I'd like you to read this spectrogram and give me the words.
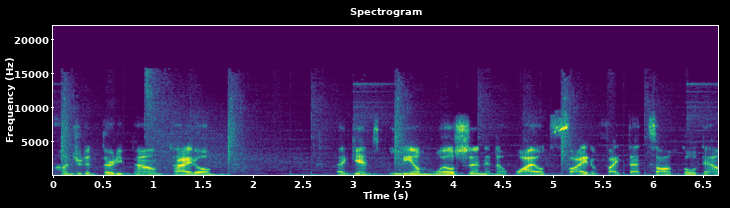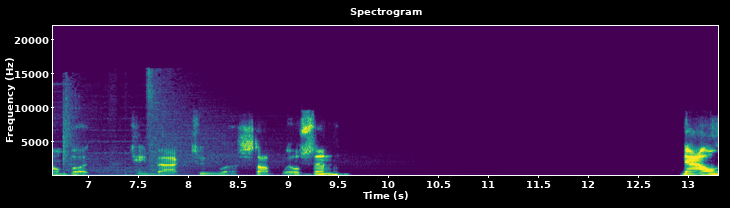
130 pound title against Liam Wilson in a wild fight, a fight that saw him go down, but came back to uh, stop Wilson. Now,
